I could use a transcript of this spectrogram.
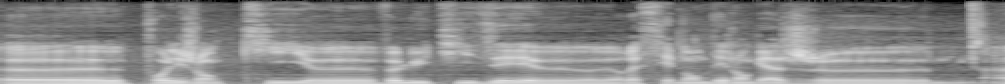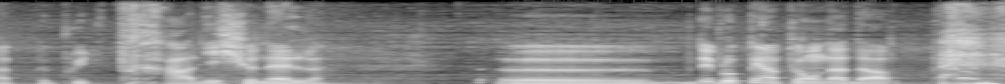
Euh, pour les gens qui veulent utiliser, rester dans des langages un peu plus traditionnels, développer un peu en ADA.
